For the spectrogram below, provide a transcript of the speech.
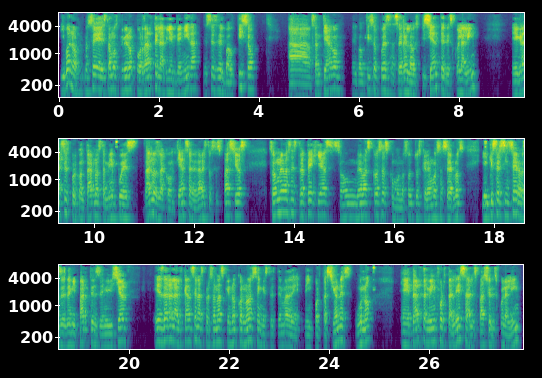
Y bueno, no sé, estamos primero por darte la bienvenida. Este es el bautizo a Santiago. El bautizo puedes hacer el auspiciante de Escuela Link. Eh, gracias por contarnos también, pues, darnos la confianza de dar estos espacios. son nuevas estrategias, son nuevas cosas como nosotros queremos hacerlos y hay que ser sinceros desde mi parte, desde mi visión, es dar al alcance a las personas que no conocen este tema de, importaciones, uno, eh, dar también fortaleza al espacio de Escuela Link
